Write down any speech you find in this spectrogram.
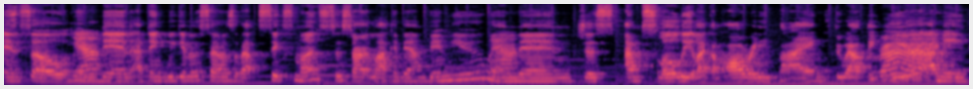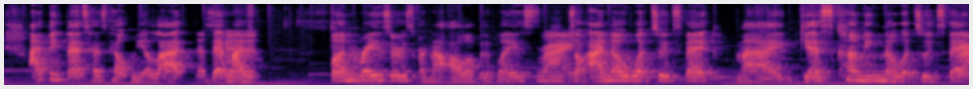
And so, Yeah. and then I think we give ourselves about six months to start locking down venue. Yeah. And then just, I'm slowly, like, I'm already buying throughout the year. I mean, I think that has helped me a lot That's that my good. Fundraisers are not all over the place. Right. So I know what to expect. My guests coming know what to expect.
